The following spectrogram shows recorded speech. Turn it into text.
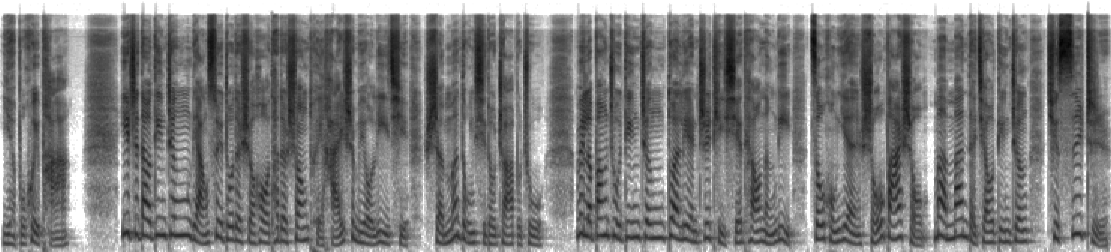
也不会爬。一直到丁铮两岁多的时候，他的双腿还是没有力气，什么东西都抓不住。为了帮助丁铮锻炼肢体协调能力，邹红艳手把手、慢慢的教丁铮去撕纸。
